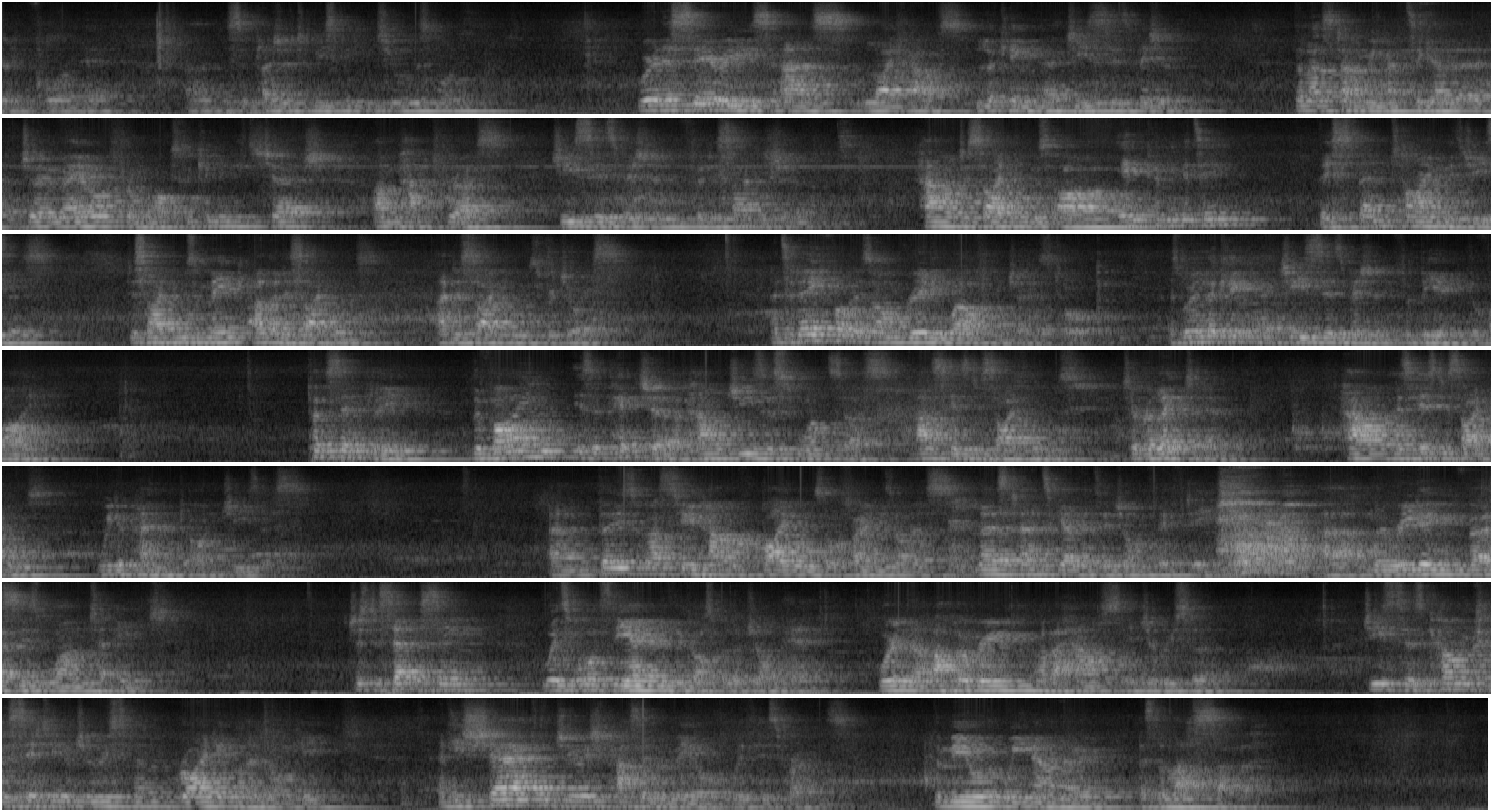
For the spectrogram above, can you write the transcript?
Presbyterian Forum here. Um, it's a pleasure to be speaking to you all this morning. We're in a series as Lifehouse looking at Jesus' vision. The last time we met together, Joe Mail from Oxford Community Church unpacked for us Jesus' vision for discipleship. How disciples are in community, they spend time with Jesus, disciples make other disciples, and disciples rejoice. And today follows on really well from Joe's talk, as we're looking at Jesus' vision for being the vine. Put simply, the vine is a picture of how Jesus wants us, as his disciples, to relate to him. How, as his disciples, we depend on Jesus. Um, those of us who have Bibles or phones on us, let's turn together to John 15. Uh, we're reading verses 1 to 8. Just to set the scene, we're towards the end of the Gospel of John here. We're in the upper room of a house in Jerusalem. Jesus has come into the city of Jerusalem riding on a donkey, and he shared the Jewish Passover meal with his friends, the meal that we now know as the Last Supper.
